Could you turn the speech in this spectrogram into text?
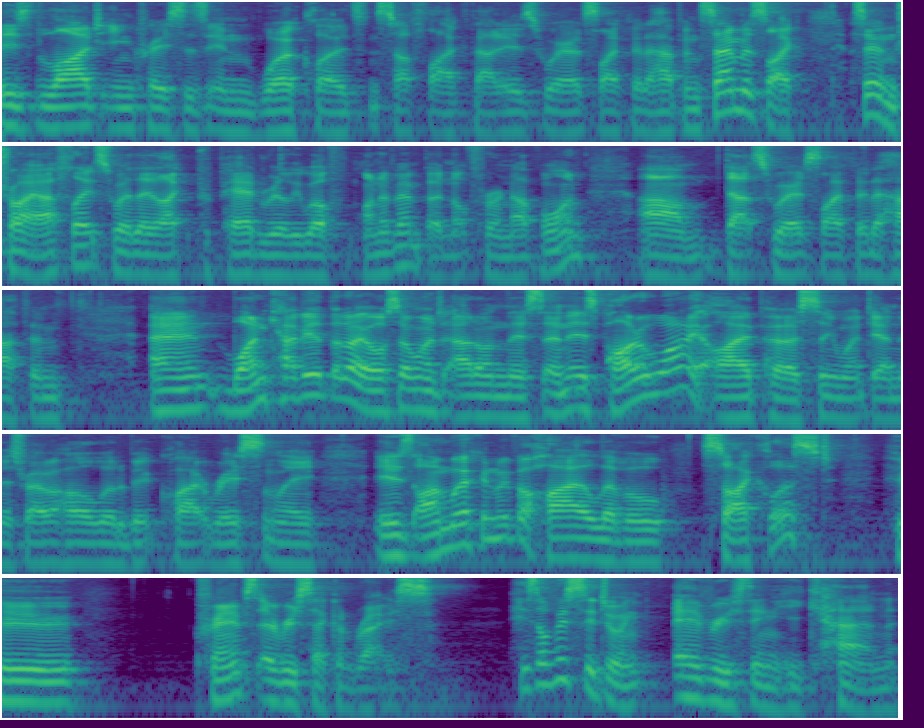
These large increases in workloads and stuff like that is where it's likely to happen. Same as like I see in triathletes where they like prepared really well for one event but not for another one. Um, that's where it's likely to happen. And one caveat that I also want to add on this, and it's part of why I personally went down this rabbit hole a little bit quite recently, is I'm working with a higher level cyclist who cramps every second race. He's obviously doing everything he can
